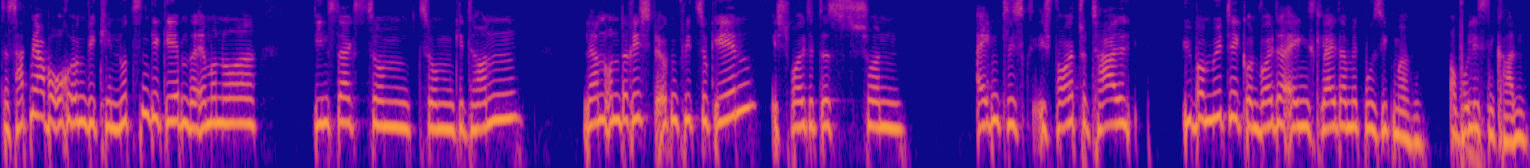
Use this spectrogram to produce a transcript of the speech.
das hat mir aber auch irgendwie keinen Nutzen gegeben, da immer nur dienstags zum, zum Gitarrenlernunterricht irgendwie zu gehen. Ich wollte das schon eigentlich, ich war total übermütig und wollte eigentlich gleich damit Musik machen, obwohl ich es nicht kann.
